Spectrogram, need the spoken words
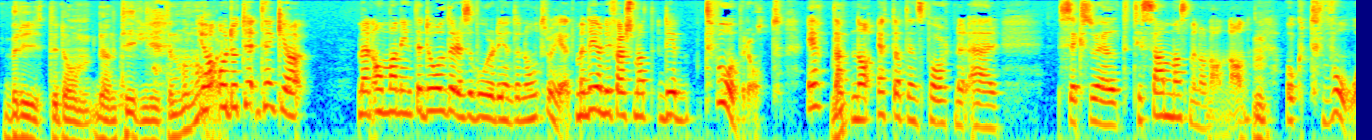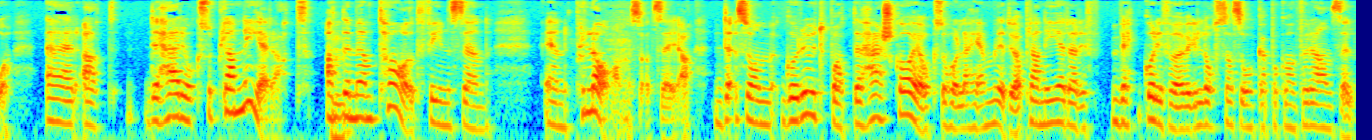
bryter de, den tilliten man har. ja och då tänker jag men om man inte dolde det så vore det inte en otrohet. Men det är ungefär som att det är två brott. Ett, Mm. att, ett att ens partner är sexuellt tillsammans med någon annan. Mm. Och två är att det här är också planerat. Att Mm. det mentalt finns en, en plan så att säga. Som går ut på att det här ska jag också hålla hemligt. Och jag planerar i veckor i förväg, låtsas åka på konferens eller,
